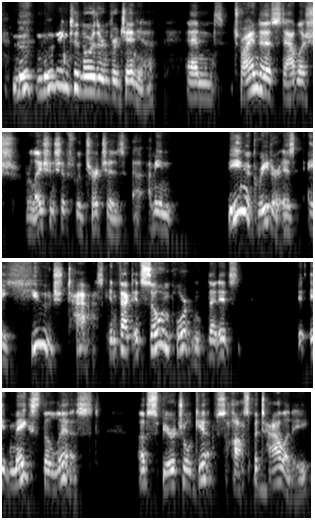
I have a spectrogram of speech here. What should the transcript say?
move, moving to northern virginia and trying to establish relationships with churches. Uh, I mean, being a greeter is a huge task. In fact, it's so important that it's it, it makes the list of spiritual gifts. Hospitality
